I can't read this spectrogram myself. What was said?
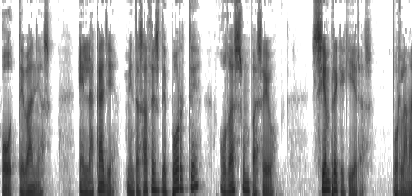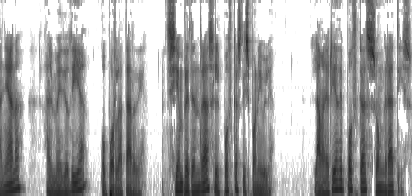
o te bañas, en la calle, mientras haces deporte o das un paseo, siempre que quieras, por la mañana, al mediodía o por la tarde. Siempre tendrás el podcast disponible. La mayoría de podcasts son gratis,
